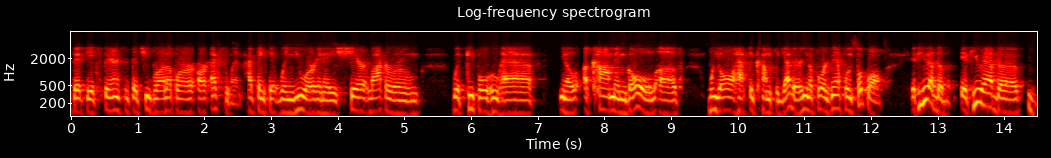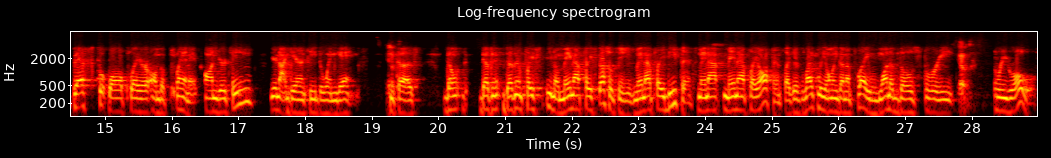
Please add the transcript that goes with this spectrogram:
that the experiences that you brought up are are excellent. I think that when you are in a shared locker room with people who have you know a common goal of we all have to come together. You know, for example, in football, if you have the if you have the best football player on the planet on your team, you're not guaranteed to win games yeah. because don't doesn't doesn't play you know may not play special teams may not play defense may not may not play offense like it's likely only going to play one of those three yep. three roles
